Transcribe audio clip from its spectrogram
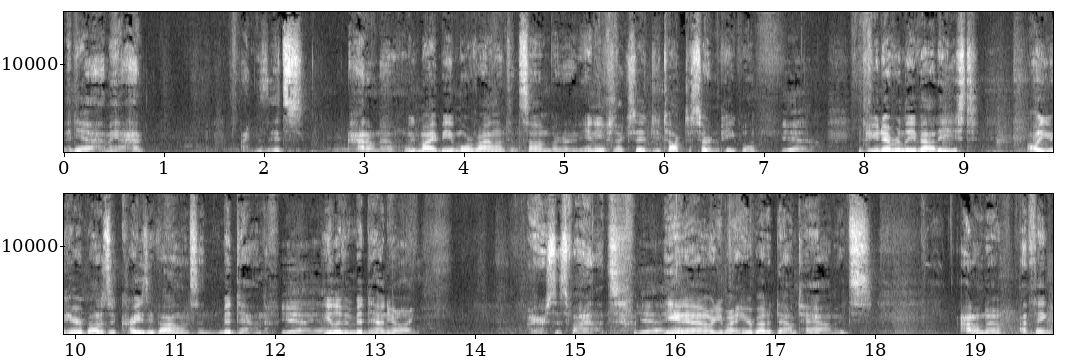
and yeah, I mean, I, I, it's I don't know. We might be more violent than some, but and if, like I said, you talk to certain people. Yeah. If you never leave out east, all you hear about is the crazy violence in Midtown. Yeah. Yeah. You live in Midtown, you're like, where's this violence? Yeah, you yeah. know, or you might hear about it downtown. It's, I don't know. I think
